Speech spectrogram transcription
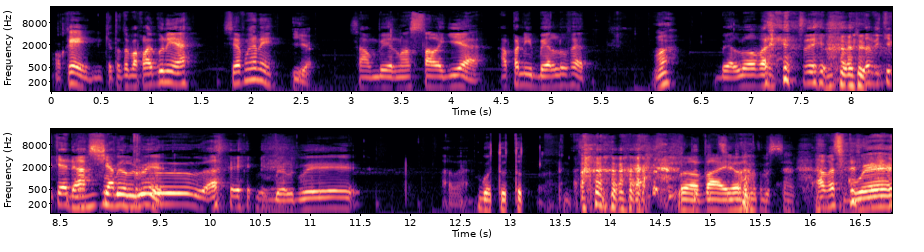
oke kita tebak lagu nih ya siap nggak nih Iya. sambil nostalgia apa nih bel lu Fat Wah, bel lu apa nih sih kita pikir kayak dahsyat bel gue. bel gue apa Gue tutut. Lu apa ayo? Sangat besar. apa sih gue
